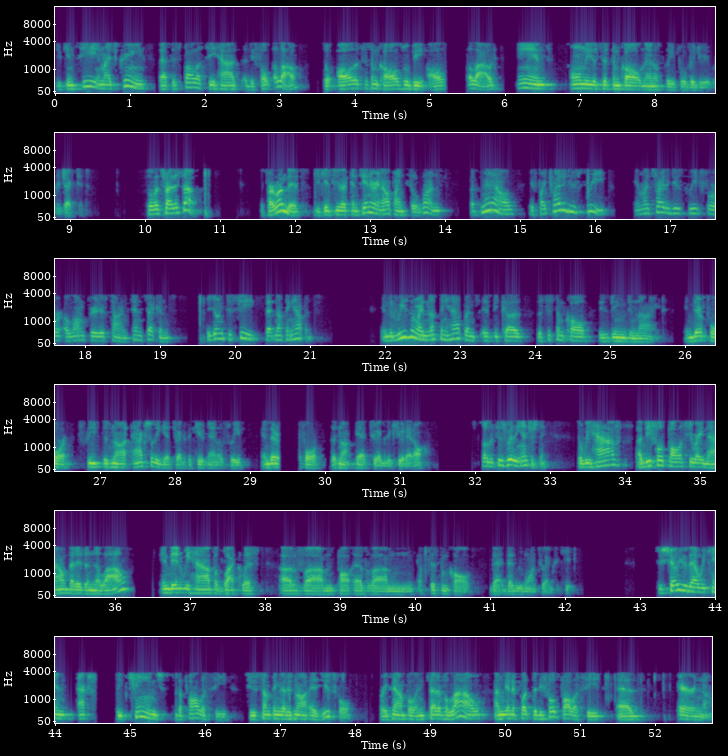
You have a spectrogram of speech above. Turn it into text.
You can see in my screen that this policy has a default allow, so all the system calls will be all allowed, and only the system call nanosleep will be rejected. So let's try this out. If I run this, you can see that container in Alpine still runs, but now if I try to do sleep, and let's try to do sleep for a long period of time, 10 seconds, you're going to see that nothing happens. And the reason why nothing happens is because the system call is being denied. And therefore, sleep does not actually get to execute nanosleep, and therefore does not get to execute at all. So this is really interesting. So we have a default policy right now that is an allow, and then we have a blacklist of, um, of, um, of system calls that, that we want to execute. To show you that we can actually change the policy to something that is not as useful, for example, instead of allow, I'm going to put the default policy as errno.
